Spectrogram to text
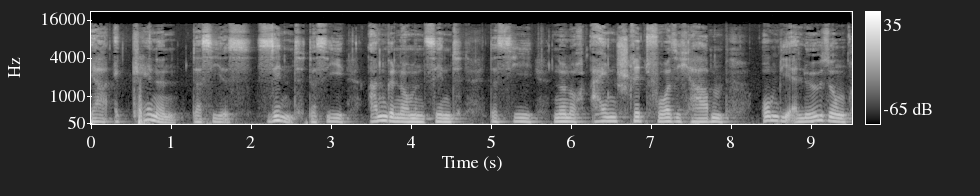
ja erkennen, dass sie es sind, dass sie angenommen sind, dass sie nur noch einen Schritt vor sich haben, um die Erlösung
